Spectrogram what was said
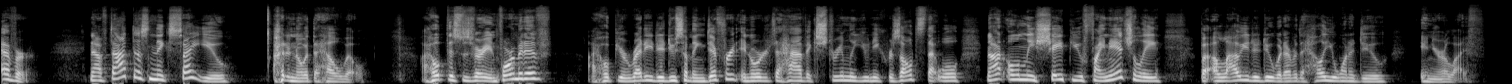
Ever. Now, if that doesn't excite you, I don't know what the hell will. I hope this was very informative. I hope you're ready to do something different in order to have extremely unique results that will not only shape you financially, but allow you to do whatever the hell you want to do in your life.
